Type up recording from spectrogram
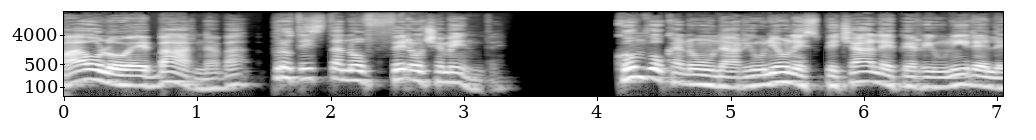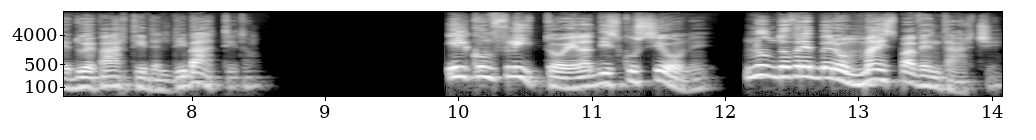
Paolo e Barnaba protestano ferocemente. Convocano una riunione speciale per riunire le due parti del dibattito. Il conflitto e la discussione non dovrebbero mai spaventarci.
